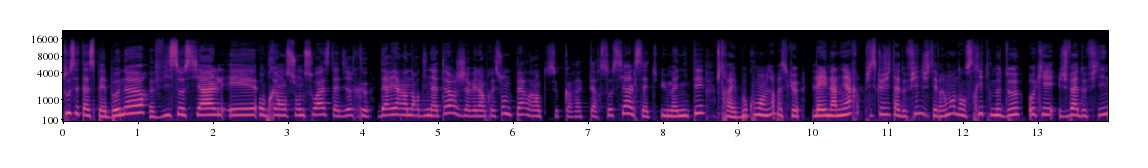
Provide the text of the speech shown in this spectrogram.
tout cet aspect bonheur, vie sociale et compréhension de soi, c'est-à-dire que derrière un ordinateur, j'avais l'impression de perdre un- ce caractère social, cette humanité. Je travaille beaucoup moins bien parce que l'année dernière, puisque j'étais à Dauphine, j'étais vraiment dans ce rythme de ok, je vais à Dauphine,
